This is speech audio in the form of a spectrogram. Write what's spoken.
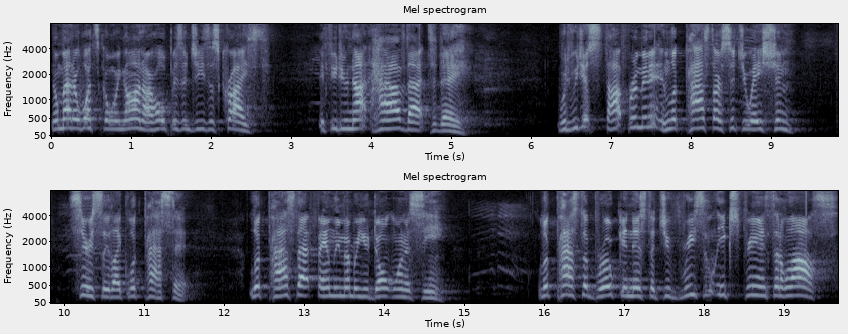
no matter what's going on, our hope is in Jesus Christ. If you do not have that today, would we just stop for a minute and look past our situation? Seriously, like look past it. Look past that family member you don't want to see. Look past the brokenness that you've recently experienced and a loss.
